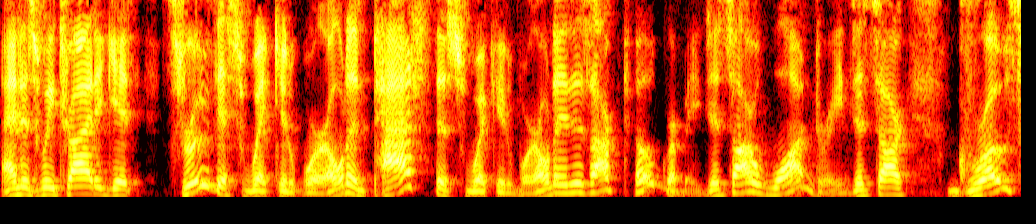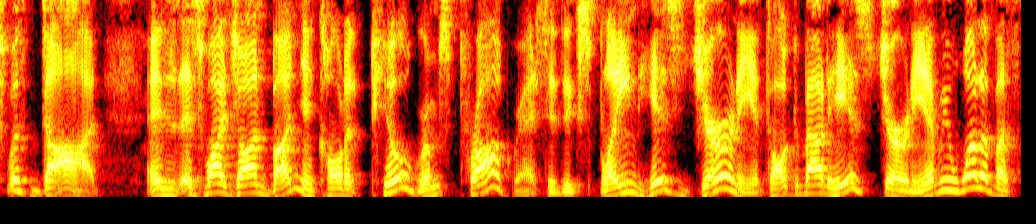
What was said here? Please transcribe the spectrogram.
and as we try to get through this wicked world and past this wicked world, it is our pilgrimage, it's our wanderings, it's our growth with God. And it's why John Bunyan called it Pilgrim's Progress. It explained his journey and talked about his journey. Every one of us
